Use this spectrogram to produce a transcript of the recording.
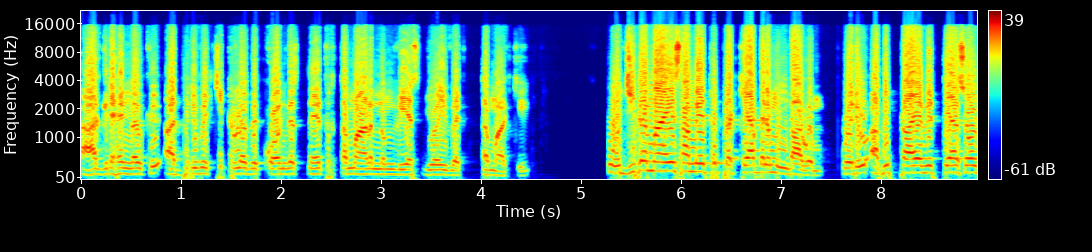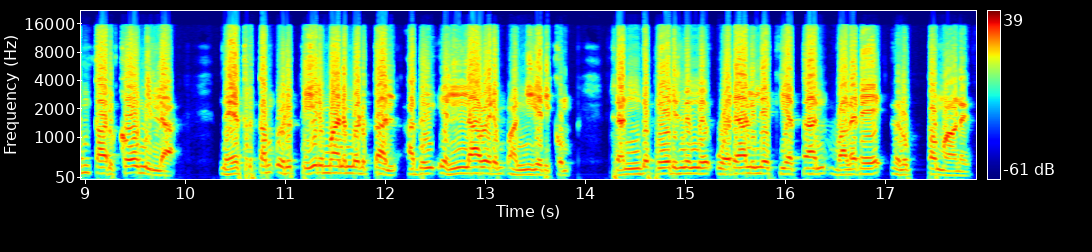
ആഗ്രഹങ്ങൾക്ക് അതിരുവെച്ചിട്ടുള്ളത് കോൺഗ്രസ് നേതൃത്വമാണെന്നും വി എസ് ജോയി വ്യക്തമാക്കി. ഉചിതമായ സമയത്ത് പ്രഖ്യാപനമുണ്ടാകും. ഒരു അഭിപ്രായ വ്യത്യാസവും തർക്കവുമില്ല. നേതൃത്വം ഒരു തീരുമാനമെടുത്താൽ അത് എല്ലാവരും അംഗീകരിക്കും. രണ്ടു പേരിൽ നിന്ന് ഒരാളിലേക്ക് എത്താൻ വളരെ എളുപ്പമാണ്.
